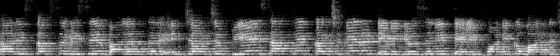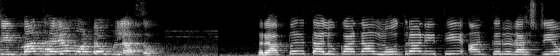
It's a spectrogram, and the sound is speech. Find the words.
બિહારી શખ્સ વિશે બાલાસર ઇન્ચાર્જ પીઆઈ સાથે કચ્છ કેર ટીવી ન્યૂઝની ટેલિફોનિક વાતચીતમાં થયો મોટો ખુલાસો. રાપર તાલુકાના લોદરાણીથી આંતરરાષ્ટ્રીય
